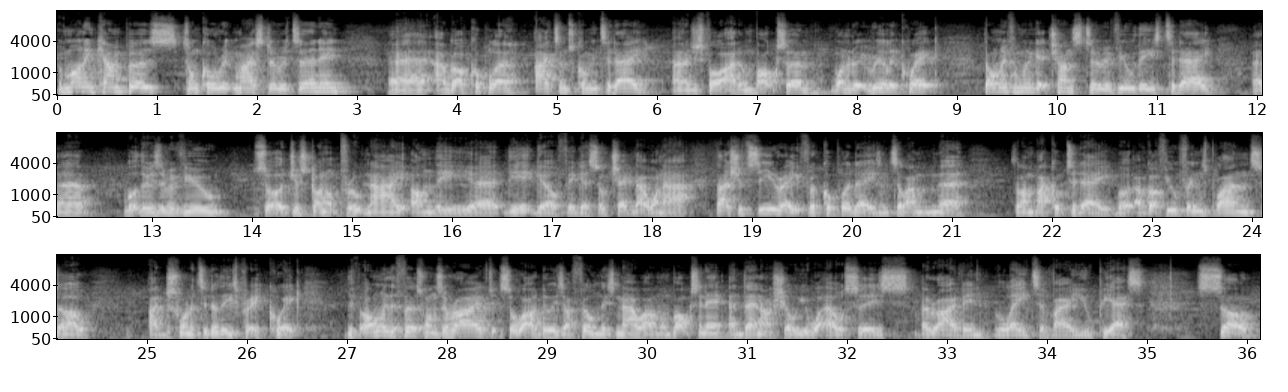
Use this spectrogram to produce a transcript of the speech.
Good morning, campers. It's Uncle Rick Meister returning. Uh, I've got a couple of items coming today, and I just thought I'd unbox them. Want to do it really quick. Don't know if I'm going to get a chance to review these today, uh, but there is a review sort of just gone up through night on the uh, the It Girl figure, so check that one out. That should see rate for a couple of days until I'm uh, until I'm back up today. But I've got a few things planned, so I just wanted to do these pretty quick. The, only the first one's arrived, so what I'll do is I'll film this now while I'm unboxing it, and then I'll show you what else is arriving later via UPS. So,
